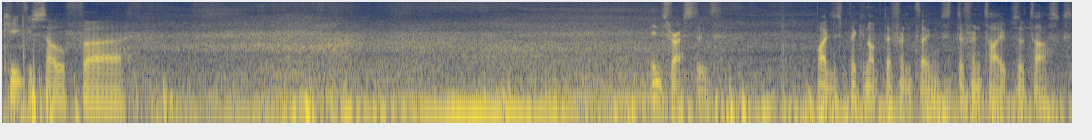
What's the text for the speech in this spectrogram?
keep yourself uh, interested by just picking up different things, different types of tasks.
